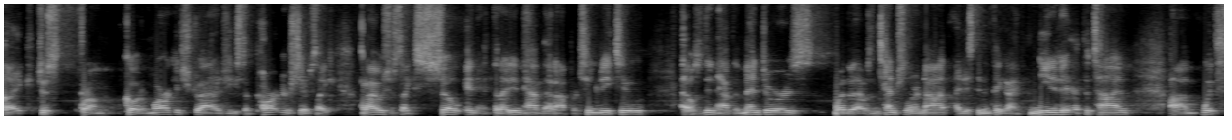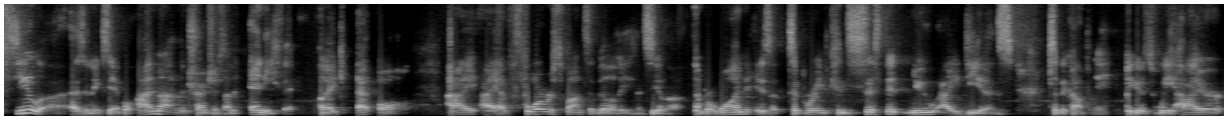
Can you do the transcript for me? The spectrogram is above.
Like just from go to market strategies to partnerships, like, but I was just like so in it that I didn't have that opportunity to. I also didn't have the mentors, whether that was intentional or not. I just didn't think I needed it at the time. Um, with Cila, as an example, I'm not in the trenches on anything, like at all. I, I have four responsibilities at Cila. Number one is to bring consistent new ideas to the company because we hire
